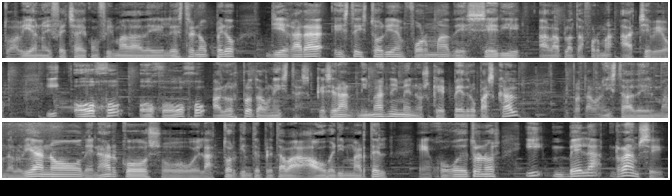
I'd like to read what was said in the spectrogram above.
todavía no hay fecha de confirmada del estreno, pero llegará esta historia en forma de serie a la plataforma HBO. Y ojo, ojo, ojo a los protagonistas, que serán ni más ni menos que Pedro Pascal, el protagonista del Mandaloriano, de Narcos o el actor que interpretaba a Oberyn Martell en Juego de Tronos, y Bella Ramsey,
